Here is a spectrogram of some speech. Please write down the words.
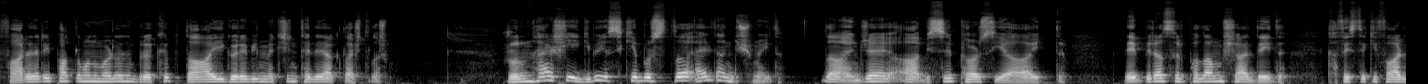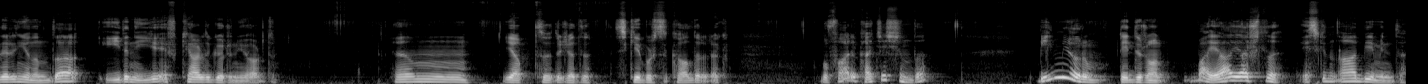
Fareler ip atlama numaralarını bırakıp daha iyi görebilmek için tele yaklaştılar. Ron'un her şeyi gibi Skibbers da elden düşmeydi. Daha önce abisi Percy'ye aitti ve biraz hırpalanmış haldeydi. Kafesteki farelerin yanında iyiden iyiye efkarlı görünüyordu. Hmm, yaptı cadı Skibbers'ı kaldırarak. Bu fare kaç yaşında? Bilmiyorum dedi Ron. Bayağı yaşlı. Eskiden abimindi.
